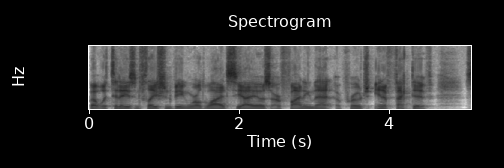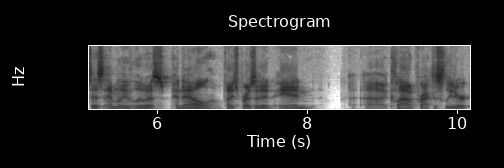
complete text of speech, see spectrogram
But with today's inflation being worldwide, CIOs are finding that approach ineffective, says Emily Lewis Pinnell, Vice President and uh, Cloud Practice Leader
